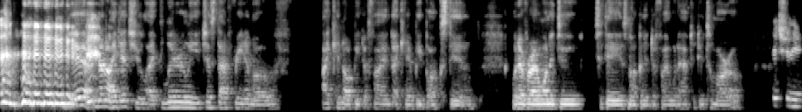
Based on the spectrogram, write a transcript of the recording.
yeah, no, no, I get you. Like literally just that freedom of I cannot be defined. I can't be boxed in. Whatever I want to do today is not going to define what I have to do tomorrow. Literally.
